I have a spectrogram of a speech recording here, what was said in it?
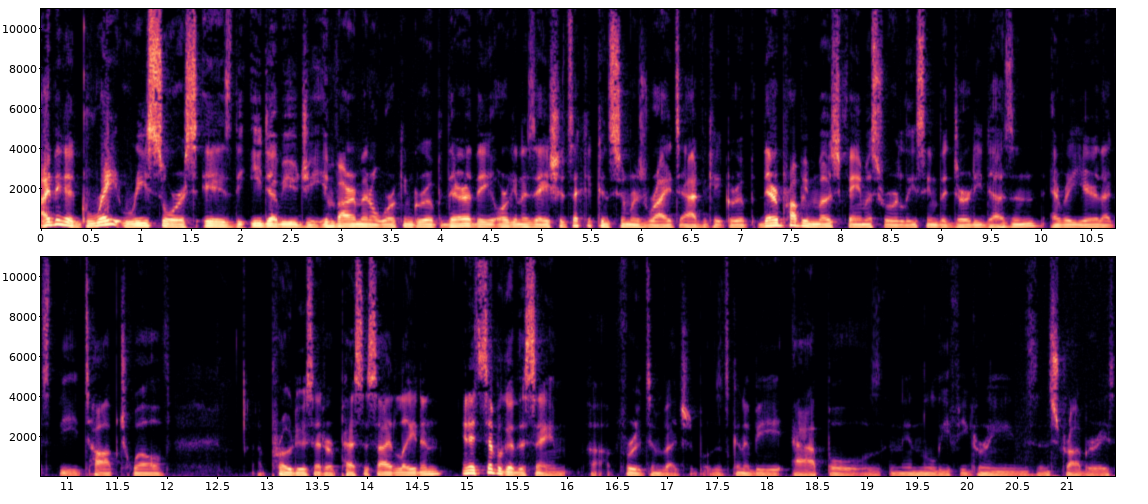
I think a great resource is the EWG, Environmental Working Group. They're the organization, it's like a consumers' rights advocate group. They're probably most famous for releasing the Dirty Dozen every year. That's the top 12 uh, produce that are pesticide laden. And it's typically the same uh, fruits and vegetables. It's going to be apples and, and leafy greens and strawberries.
